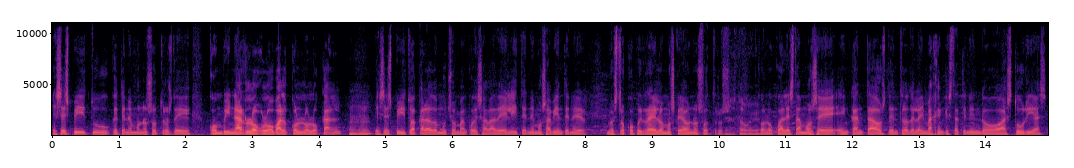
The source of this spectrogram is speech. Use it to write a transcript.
Ese espíritu que tenemos nosotros de combinar lo global con lo local, ese espíritu ha calado mucho en Banco de Sabadell y tenemos a bien tener nuestro copyright, lo hemos creado nosotros. Con lo cual estamos eh, encantados dentro de la imagen que está teniendo Asturias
